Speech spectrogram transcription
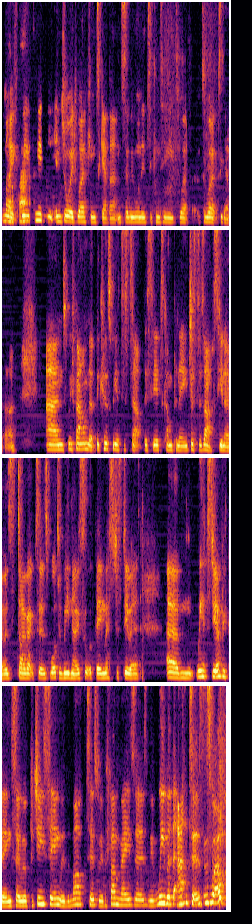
like we really enjoyed working together, and so we wanted to continue to work to work together. And we found that because we had to set up this theatre company, just as us, you know, as directors, what do we know, sort of thing, let's just do it. Um, we had to do everything. So we were producing, we were the marketers, we were the fundraisers, we, we were the actors as well.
